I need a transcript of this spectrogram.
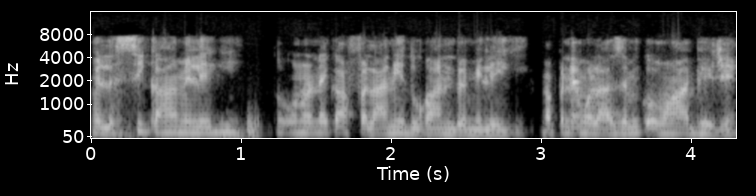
में लस्सी कहाँ मिलेगी? तो उन्होंने कहा फलानी दुकान पे मिलेगी अपने मुलाजिम को वहाँ भेजें।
